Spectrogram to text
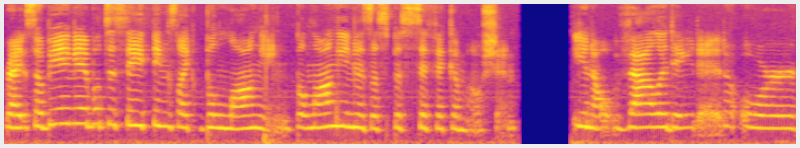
right? So being able to say things like belonging, belonging is a specific emotion, you know, validated or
